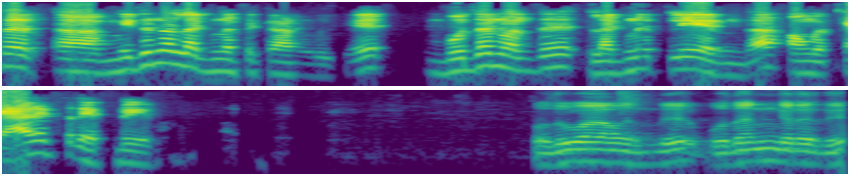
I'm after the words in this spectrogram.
சார் மிதுன லக்னத்துக்காரங்களுக்கு புதன் வந்து லக்னத்திலே இருந்தா அவங்க கேரக்டர் எப்படி இருக்கும்? பொதுவா வந்து புதன்கிறது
